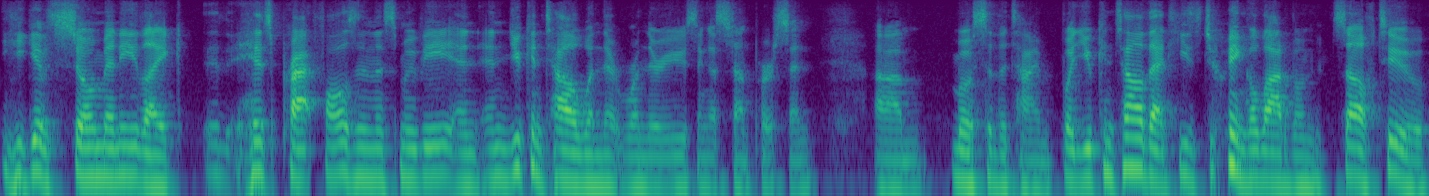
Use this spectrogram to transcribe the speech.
he gives so many like his pratfalls in this movie, and and you can tell when they're when they're using a stunt person um, most of the time. But you can tell that he's doing a lot of them himself too,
